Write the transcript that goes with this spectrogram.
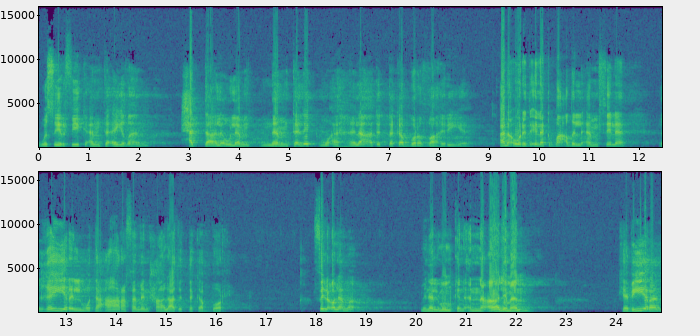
ويصير فيك أنت أيضا حتى لو لم نمتلك مؤهلات التكبر الظاهرية. أنا أورد لك بعض الأمثلة غير المتعارفه من حالات التكبر. في العلماء من الممكن أن عالما كبيرا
